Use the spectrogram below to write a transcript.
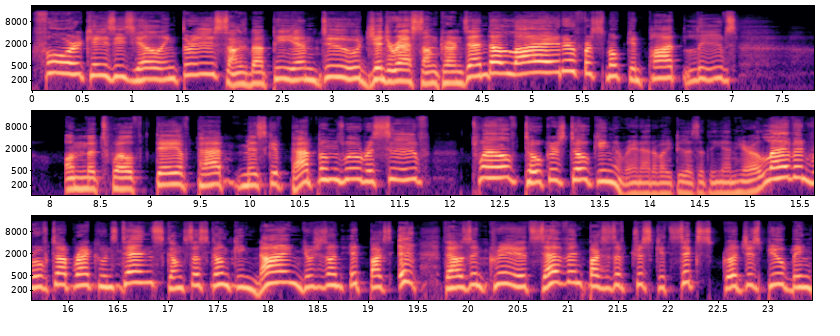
Four KZ's yelling, three songs about PM2, ginger ass sunkerns, and a lighter for smoking pot leaves. On the twelfth day of Pap, Miskiff Pappmus will receive twelve tokers toking. I ran out of ideas at the end here. Eleven rooftop raccoons, ten skunks a skunking, nine Yoshis on hitbox, eight thousand crits, seven boxes of Triscuits, six grudges pubing,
